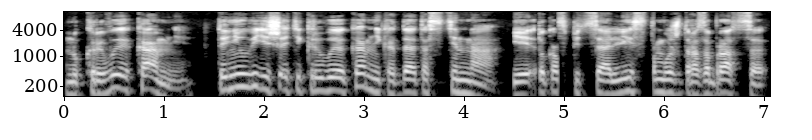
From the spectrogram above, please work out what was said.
ну кривые камни. Ты не увидишь эти кривые камни, когда это стена. И только специалист может разобраться,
